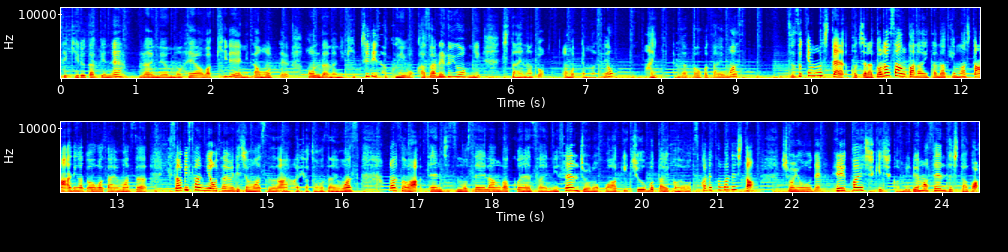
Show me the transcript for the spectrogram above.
できるだけね、来年も部屋は綺麗に保って、本棚にきっちり作品を飾れるようにしたいなと思ってますよ。はい、ありがとうございます。続きまして、こちらドラさんからいただきました。ありがとうございます。久々にお便りします。あ、ありがとうございます。まずは、先日の青蘭学園祭2016秋中部大会お疲れ様でした。所要で閉会式しか見れませんでしたが、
